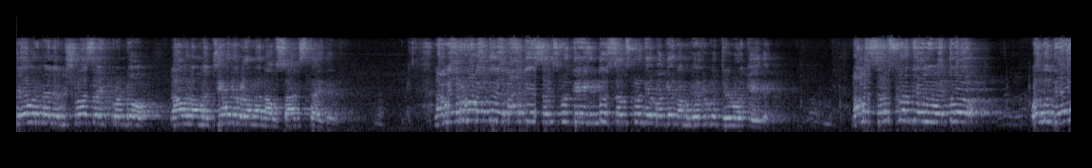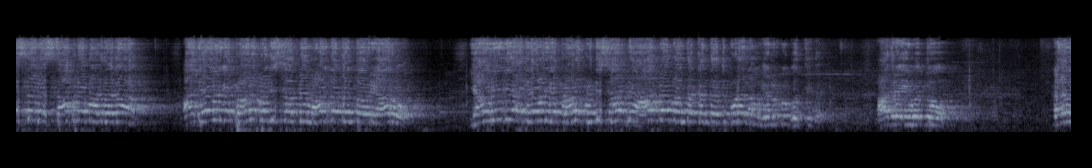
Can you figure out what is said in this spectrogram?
ದೇವರ ಮೇಲೆ ವಿಶ್ವಾಸ ಇಟ್ಕೊಂಡು ನಾವು ನಮ್ಮ ಜೀವನಗಳನ್ನ ನಾವು ಸಾಗಿಸ್ತಾ ಇದ್ದೇವೆ. ನಮ್ಗೆಲ್ರಿಗೂ ಗೊತ್ತಿದೆ, ಭಾರತೀಯ ಸಂಸ್ಕೃತಿ, ಹಿಂದೂ ಸಂಸ್ಕೃತಿಯ ಬಗ್ಗೆ ನಮ್ಗೆಲ್ರಿಗೂ ತಿಳುವಳಿಕೆ ಇದೆ. ನಮ್ಮ ಸಂಸ್ಕೃತಿಯಲ್ಲಿ ಇವತ್ತು ಒಂದು ದೇವಸ್ಥಾನ ಸ್ಥಾಪನೆ ಮಾಡಿದಾಗ ಆ ದೇವರಿಗೆ ಪ್ರಾಣ ಪ್ರತಿಷ್ಠಾಪನೆ ಮಾಡ್ತಕ್ಕಂಥವ್ರು ಯಾರು? ಯಾವ ರೀತಿ ಆ ದೇವರಿಗೆ ಪ್ರಾಣ ಪ್ರತಿಷ್ಠಾಪನೆ ಆಗ್ಬೇಕು ಅಂತಕ್ಕಂಥದ್ದು ಕೂಡ ನಮ್ಗೆಲ್ರಿಗೂ ಗೊತ್ತಿದೆ. ಆದ್ರೆ ಇವತ್ತು ಕಳೆದ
